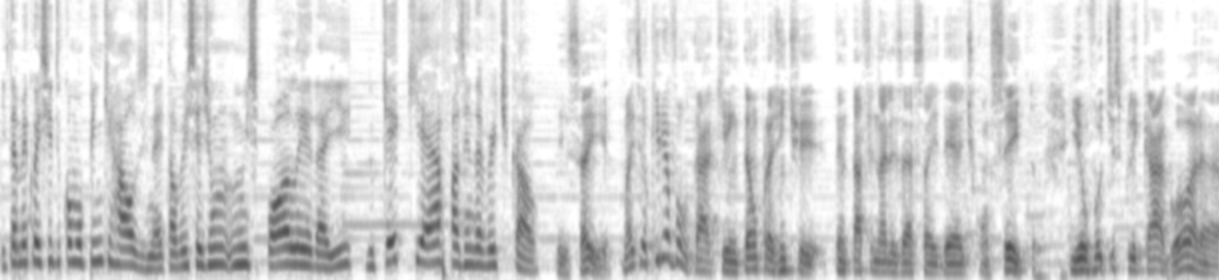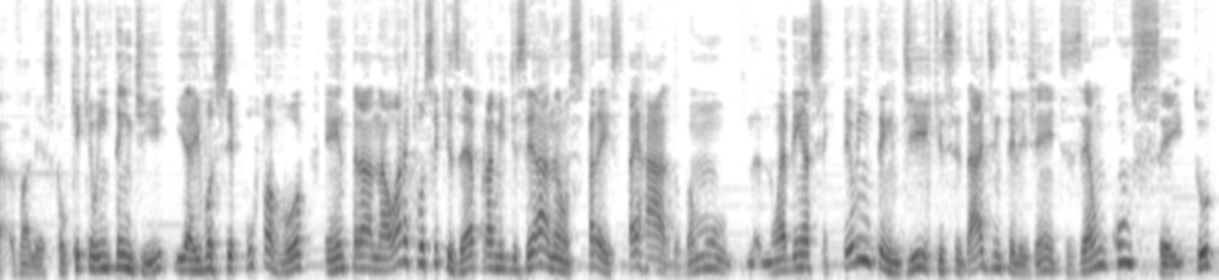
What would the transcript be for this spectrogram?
e também conhecido como pink houses, né? Talvez seja um, um, spoiler aí do que que é a fazenda vertical. Isso aí. Mas eu queria voltar aqui então para a gente tentar finalizar essa ideia de conceito e eu vou te explicar agora, Valesca, o que que eu entendi e aí você, por favor, entra na hora que você quiser para me dizer, ah, não, espera aí, está errado, vamos, não é bem assim. Eu entendi que cidades inteligentes é um conceito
